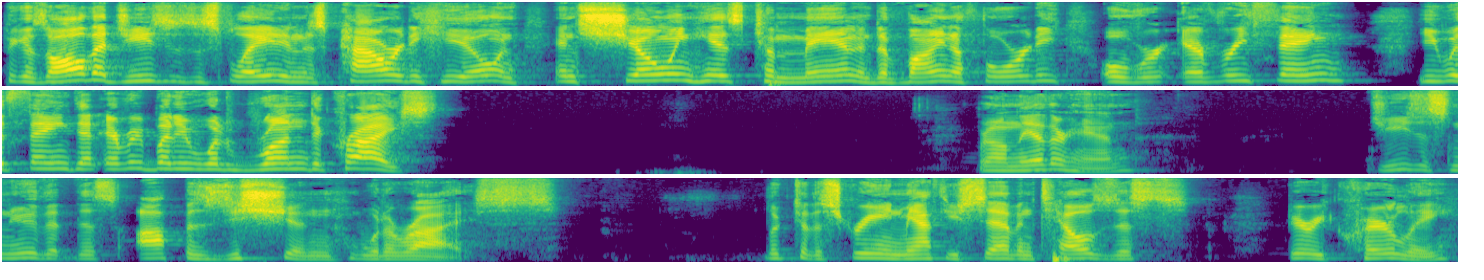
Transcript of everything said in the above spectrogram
because all that Jesus displayed in his power to heal and, and showing his command and divine authority over everything, you would think that everybody would run to Christ. But on the other hand, Jesus knew that this opposition would arise. Look to the screen. Matthew 7 tells us very clearly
